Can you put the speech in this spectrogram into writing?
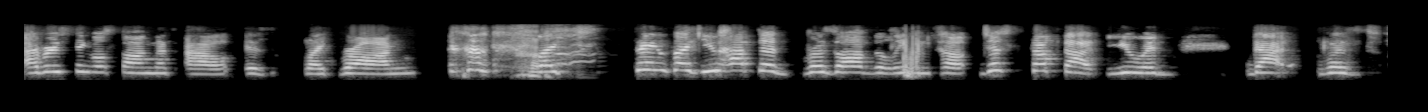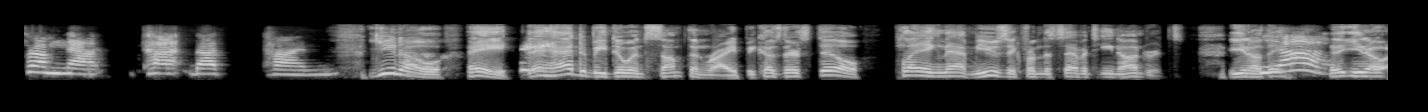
every single song that's out is, like, wrong. like, things like you have to resolve the leading tone, just stuff that you would, that was from that time, that time. You know, uh-huh. hey, they had to be doing something right because they're still playing that music from the 1700s. You know, they, yeah. you know,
